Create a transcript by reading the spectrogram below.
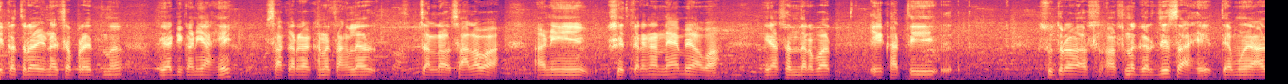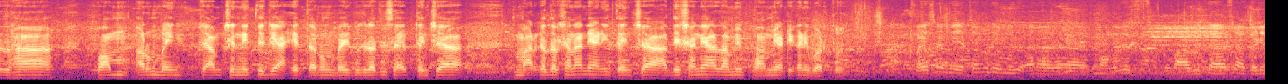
एकत्र येण्याचा प्रयत्न या ठिकाणी आहे. साखर कारखाना चांगला चालला चालावा आणि शेतकऱ्यांना न्याय मिळावा. या संदर्भात एक हाती सूत्र अस असणं गरजेचं आहे. त्यामुळे आज हा फॉर्म अरुणभाईंचे आमचे नेते जे आहेत अरुणभाई गुजराती साहेब त्यांच्या मार्गदर्शनाने आणि त्यांच्या आदेशाने आज आम्ही फॉर्म या ठिकाणी भरतो बाईसाहेब याच्यामध्ये काँग्रेस महाविकास आघाडी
